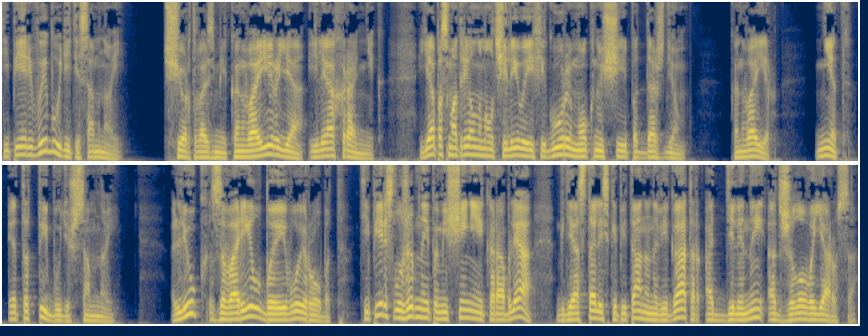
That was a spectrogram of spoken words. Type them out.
«Теперь вы будете со мной?» «Черт возьми, конвоир я или охранник?» Я посмотрел на молчаливые фигуры, мокнущие под дождем. «Конвоир. Нет, это ты будешь со мной». Люк заварил боевой робот. Теперь служебные помещения корабля, где остались капитан и навигатор, отделены от жилого яруса.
